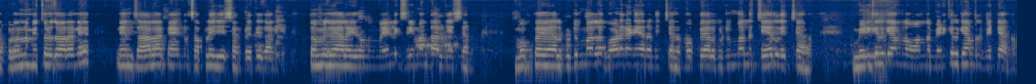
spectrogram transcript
అక్కడ ఉన్న మిత్రుల ద్వారానే నేను చాలా ట్యాంకులు సప్లై చేశాను ప్రతి దానికి. తొమ్మిది వేల ఐదు వందల మైళ్ళకి శ్రీమంతాలు చేశాను. ముప్పై వేల కుటుంబాల్లో గోడ గడియారాలు ఇచ్చాను. ముప్పై వేల కుటుంబాల్లో చీరలు ఇచ్చాను. మెడికల్ క్యాంప్లో వంద మెడికల్ క్యాంపులు పెట్టాను.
